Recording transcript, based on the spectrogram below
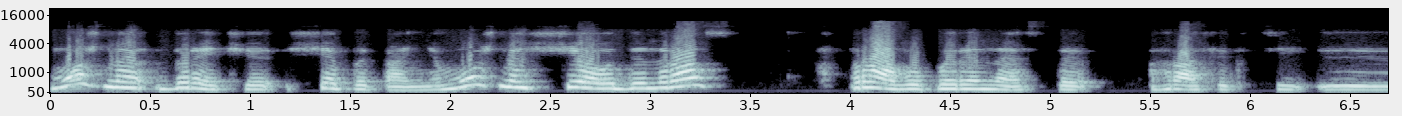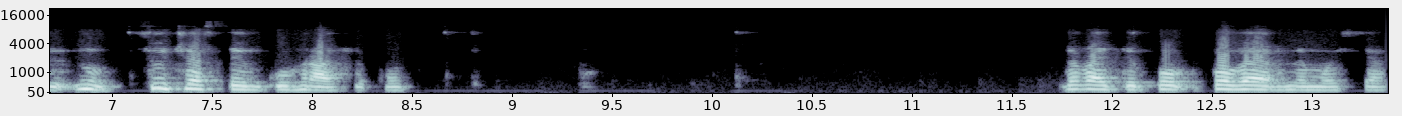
Можна, до речі, ще питання. Можна ще один раз вправо перенести графік ці, е, ну, цю частинку графіку. Давайте повернемося.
